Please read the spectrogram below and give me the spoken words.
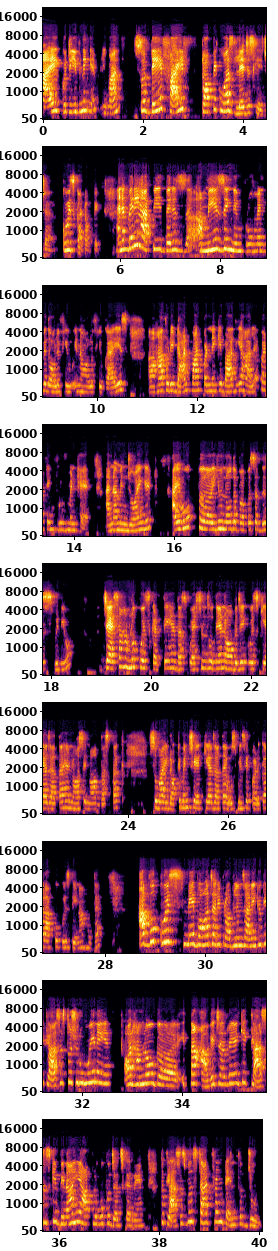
Hi, good evening, everyone. So, day five topic was legislature, quiz ka topic. And I'm very happy there is uh, amazing improvement with all of you, in all of you guys. Uh, हाँ थोड़ी डांट want पढ़ने के बाद ये हाल है, but improvement है. And I'm enjoying it. I hope uh, you know the purpose of this video. जैसा हम लोग क्विज करते हैं दस क्वेश्चंस होते हैं नौ बजे क्विज किया जाता है नौ से नौ दस तक सुबह डॉक्यूमेंट शेयर किया जाता है उसमें से पढ़कर आपको क्विज देना होता है अब वो क्विज में बहुत सारे प्रॉब्लम आ रहे हैं क्योंकि क्लासेस तो शुरू हुई नहीं है। और हम लोग इतना आगे चल रहे हैं कि क्लासेस के बिना ही आप लोगों को जज कर रहे हैं। तो classes will start from tenth of June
